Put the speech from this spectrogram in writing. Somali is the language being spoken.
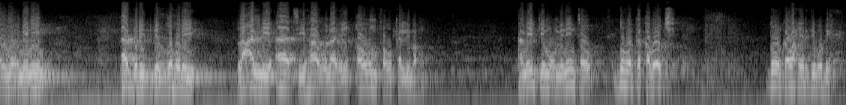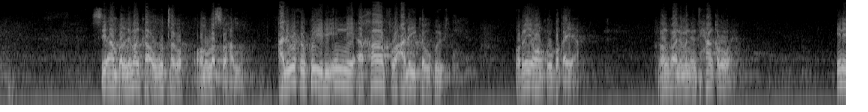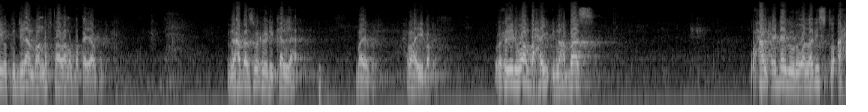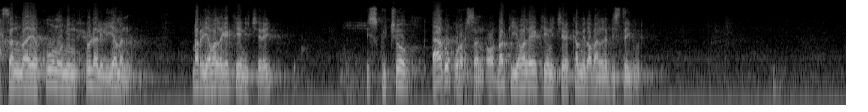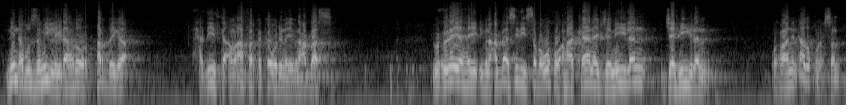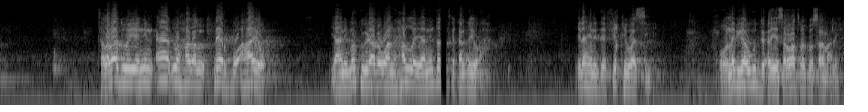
almu'miniin abrid biالظuhri lacallii aatii haؤulaaءi اlqowm faukallimahum amiirkii mu'miniintow duhurka qabooji duhurka wax yar dib u dhig si aan bal nimankaa ugu tago oon ula soo hadlo cali wuxuu ku yidhi innii akhaafu calayka buu ku yidhi warniya waan kuu baqayaa nimanka waa niman imtixaan qaba waaya inayba ku dilaan baa naftaadaan u baqayaa buui ibnu cabbaas wuxuu yidhi kallaa maya buui waxba ha ii baqin. Wuxuu yidhi waan baxay ibnu cabbaas waxaan xidhay buu yidhi walabistu axsan maa yakunu min xulali اlyaman dhar yaman laga keeni jiray. Isku joog aada u quruxsan oo dharkii yaman laga keeni jiray ka mida baan labistay buuhi nin abu zamiil la yidhaahdo ardayga xadiidka ama afarka ka warinaya ibnu cabbaas wuxuu leeyahay ibnu cabbaas sidiisaba wuxuu ahaa kana jamiilan jahiiran. Wuxuu ahaa nin aada u quruxsan. Talabaad weeye nin aada u hadal dheer buu ahaayo. Yani markuu yidhahdo waan hadlayaa nin dadka qanciyo ah. Ilahayna dee fiqhi waa siiyey. Oo nebigaa ugu duceeyey salawaatu rabbi wasalaamu calayh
